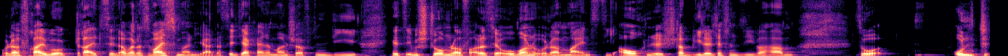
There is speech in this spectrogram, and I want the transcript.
oder Freiburg 13. Aber das weiß man ja. Das sind ja keine Mannschaften, die jetzt im Sturmlauf alles erobern oder Mainz, die auch eine stabile Defensive haben. So. Und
